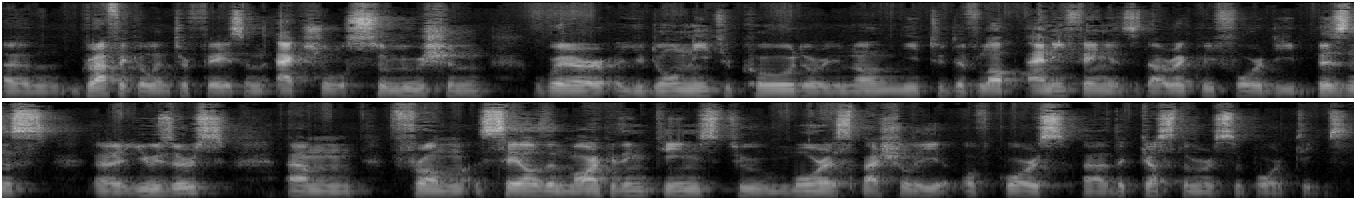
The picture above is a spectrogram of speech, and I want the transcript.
a um, graphical interface, an actual solution where you don't need to code or you don't need to develop anything. It's directly for the business uh, users, um, from sales and marketing teams to more especially, of course, uh, the customer support teams.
